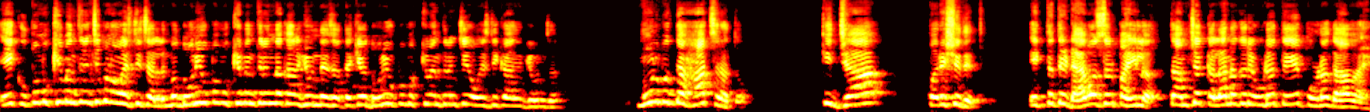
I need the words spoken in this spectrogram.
एक उपमुख्यमंत्र्यांचे पण ओएसडी चालले मग दोन्ही उपमुख्यमंत्र्यांना का घेऊन नाही जातं? किंवा दोन्ही उपमुख्यमंत्र्यांची ओएसडी का घेऊन जात मूळ मुद्दा हाच राहतो की ज्या परिषदेत एक तर ते डायव्हर्स जर पाहिलं तर आमच्या कलानगर एवढं ते पूर्ण गाव आहे.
